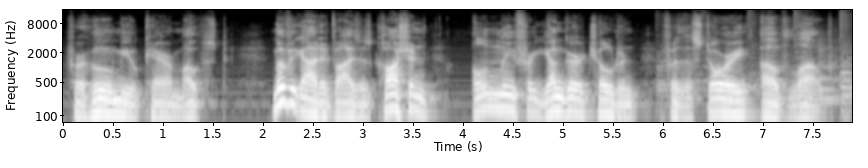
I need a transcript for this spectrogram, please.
for whom you care most. Movie Guide advises caution only for younger children for the story of love.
